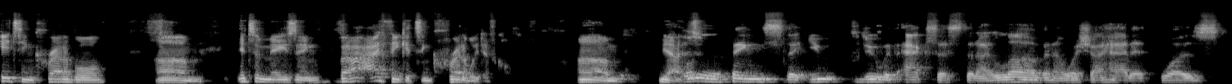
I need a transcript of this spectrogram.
It's incredible. Um, it's amazing, but I, I think it's incredibly difficult. Um, yeah. One of the things that you do with Axis that I love and I wish I had it was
